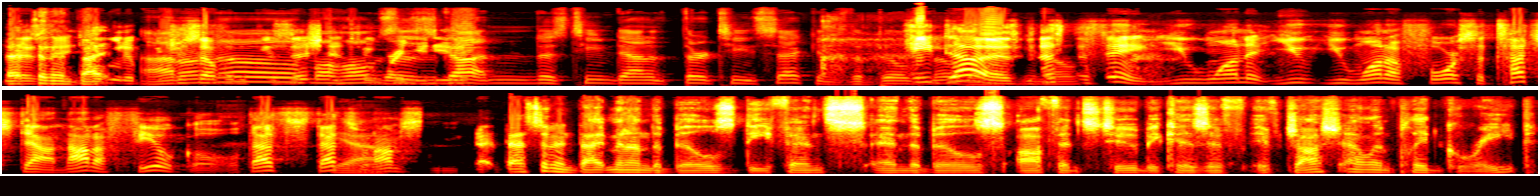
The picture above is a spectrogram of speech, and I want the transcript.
That's an then you indict- would I put don't yourself in know. a position Mahomes where you has need gotten this team down in 13 seconds. The Bills. he does, that, you but that's know? the thing. You want to you you want to force a touchdown, not a field goal. That's that's what I'm saying. That- That's an indictment on the Bills' defense and the Bills' offense too. Because if if Josh Allen played great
